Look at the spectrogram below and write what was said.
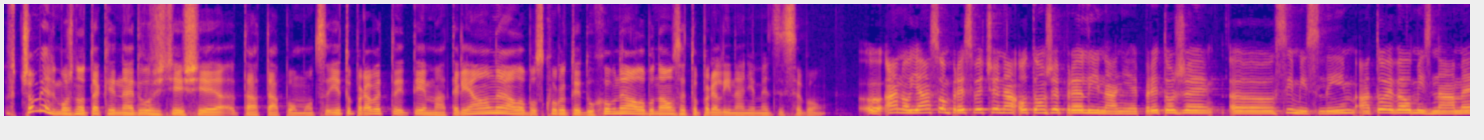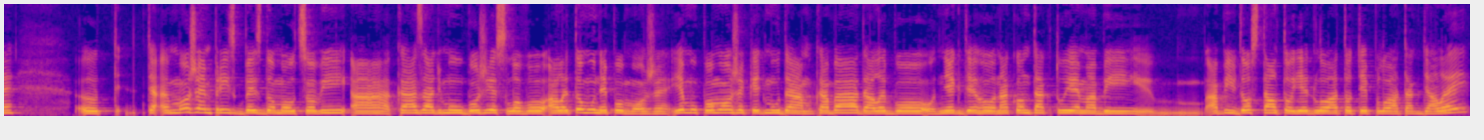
V čom je možno také najdôležitejšie tá, tá pomoc? Je to práve tie materiálne, alebo skôr tie duchovné, alebo naozaj to prelínanie medzi sebou? Áno, ja som presvedčená o tom, že prelínanie, pretože uh, si myslím, a to je veľmi známe, môžem prísť k bezdomovcovi a kázať mu Božie slovo, ale tomu nepomôže. Jemu pomôže, keď mu dám kabát alebo niekde ho nakontaktujem, aby, aby dostal to jedlo a to teplo a tak ďalej.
